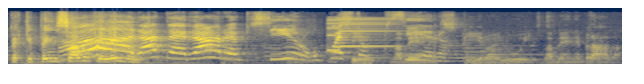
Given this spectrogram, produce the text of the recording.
perché pensavo che lei non... Rare, rare, Siro. Questo Sì, è va bene. Spiro, è lui, va bene, brava.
